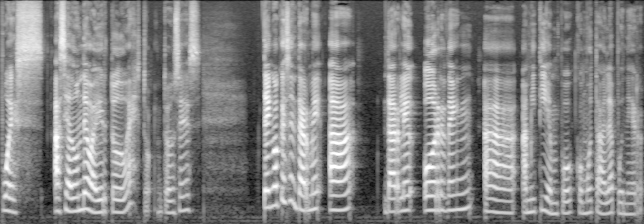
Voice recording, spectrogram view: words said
pues hacia dónde va a ir todo esto. Entonces, tengo que sentarme a darle orden a, mi tiempo como tal, a poner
